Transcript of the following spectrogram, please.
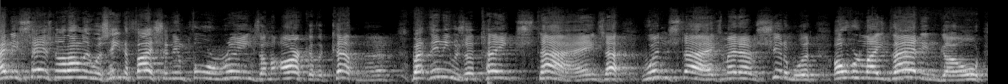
And he says not only was he to fashion them four rings on the Ark of the Covenant, but then he was to take stags, uh, wooden stags made out of shittim wood, overlay that in gold,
